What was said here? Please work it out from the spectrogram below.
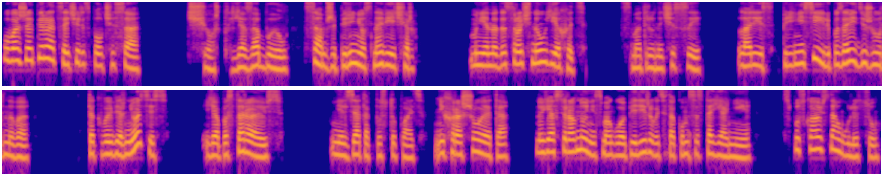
У вас же операция через полчаса». «Чёрт, я забыл. Сам же перенес на вечер. Мне надо срочно уехать. Смотрю на часы. «Ларис, перенеси или позови дежурного». «Так вы вернетесь? «Я постараюсь». Нельзя так поступать. Нехорошо это. Но я все равно не смогу оперировать в таком состоянии. Спускаюсь на улицу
